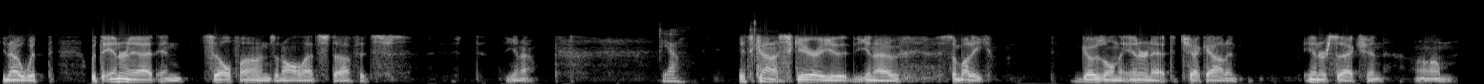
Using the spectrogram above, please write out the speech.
you know, with with the internet and cell phones and all that stuff, it's you know, yeah, it's kind of scary. You know, somebody goes on the internet to check out an intersection um,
